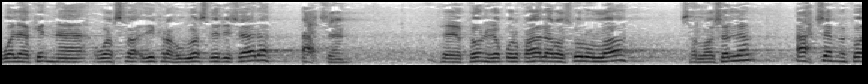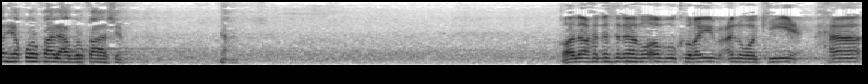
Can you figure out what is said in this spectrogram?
ولكن وصف ذكره بوصف الرسالة أحسن. فكونه يقول قال رسول الله صلى الله عليه وسلم أحسن من كونه يقول قال أبو القاسم. قال حدثناه أبو كريب عن وكيع حاء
